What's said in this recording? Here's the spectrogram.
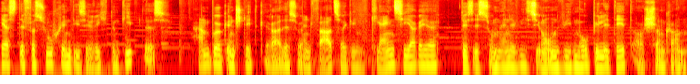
Erste Versuche in diese Richtung gibt es. Hamburg entsteht gerade so ein Fahrzeug in Kleinserie. Das ist so meine Vision, wie Mobilität ausschauen kann.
